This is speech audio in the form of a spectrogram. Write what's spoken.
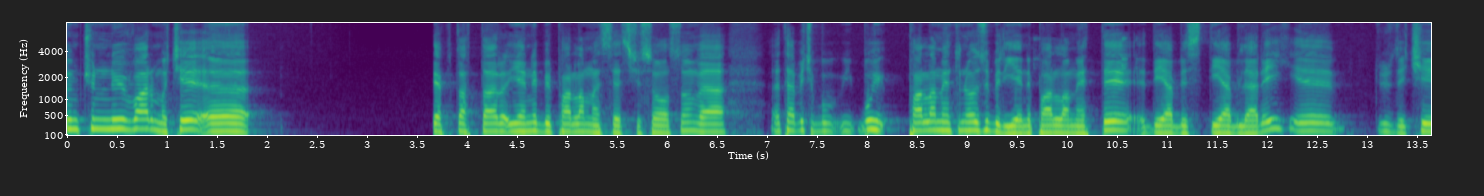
mümkünlüyü varmı ki, ə, deputatlar yeni bir parlament seçkisi olsun və ə, təbii ki, bu bu parlamentin özü bir yeni parlamentdir deyə biz deyə bilərik. E, düzdür 2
